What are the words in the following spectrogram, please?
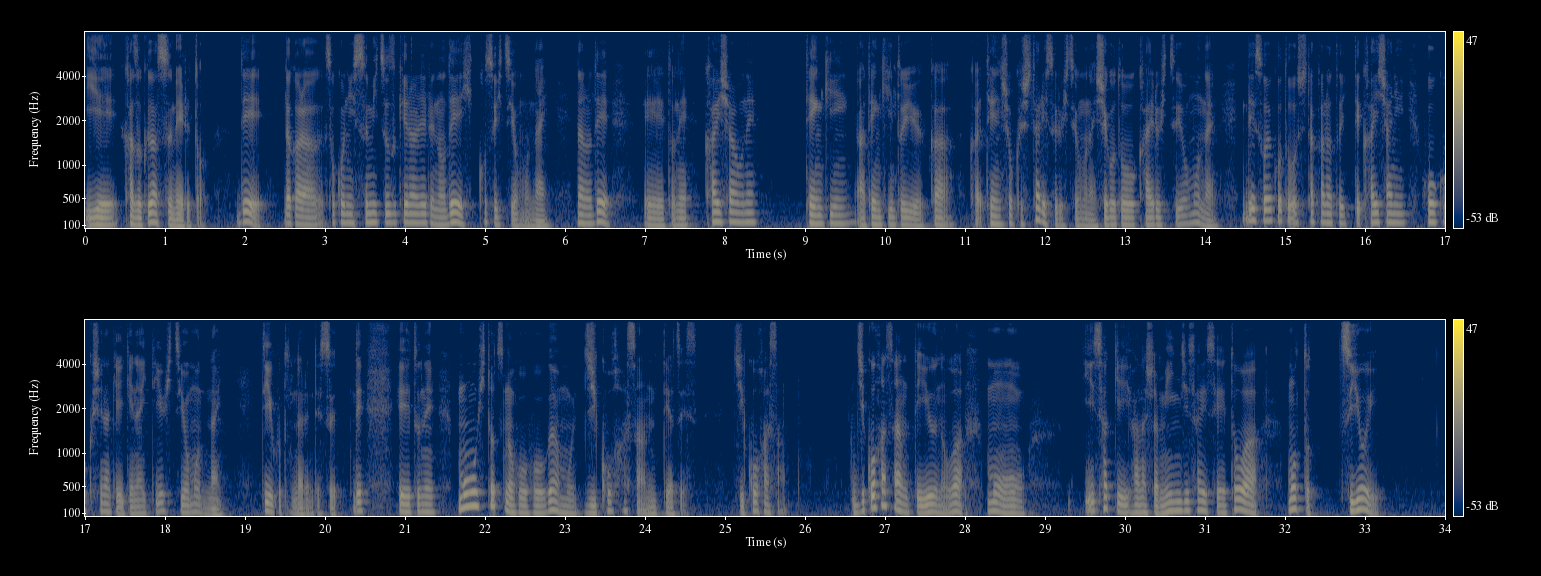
家家族が住めると。でだからそこに住み続けられるので引っ越す必要もない。なのでえっ、ー、とね会社をね転勤あ転勤というか転職したりする必要もない仕事を変える必要もない。でそういうことをしたからといって会社に報告しなきゃいけないっていう必要もない。っていうことになるんです。でえっ、ー、とねもう一つの方法がもう自己破産ってやつです。自己破産。自己破産っていうのはもうさっき話した民事再生とはもっと強い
